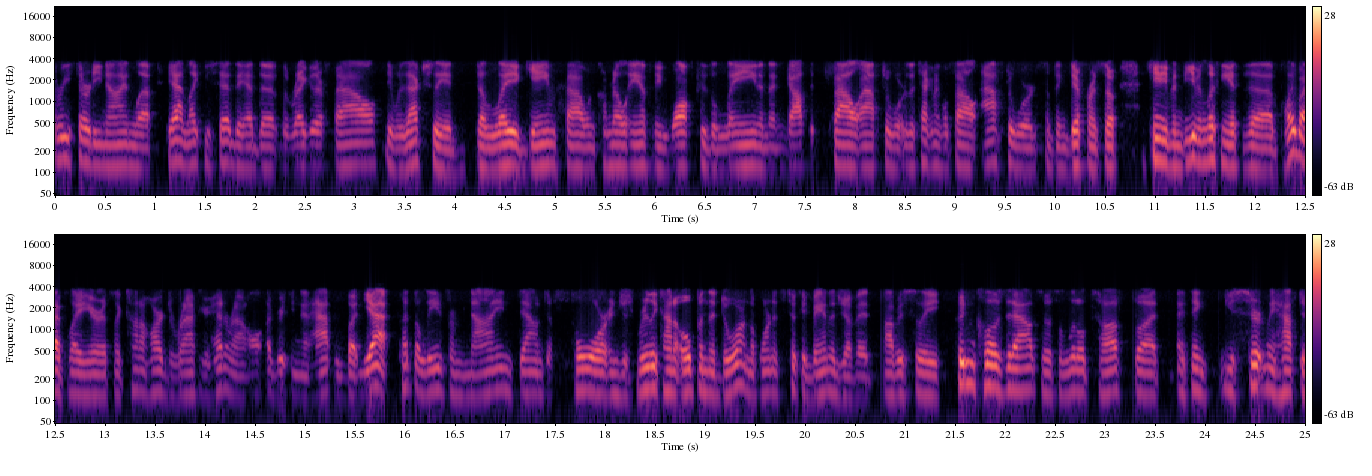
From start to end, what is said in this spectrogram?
3:39 left. Yeah, and like you said, they had the the regular foul. It was actually a delay game foul when Carmelo Anthony walked through the lane and then got the foul afterward, the technical foul afterwards, something different. So I can't even even looking at the play-by-play here, it's like kind of hard to wrap your head around all, everything that happened. But yeah, cut the lead from nine down to four and just really kind of opened the door, and the Hornets took advantage of it. Obviously, couldn't close it out, so it's a little tough. But I think you certainly have to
